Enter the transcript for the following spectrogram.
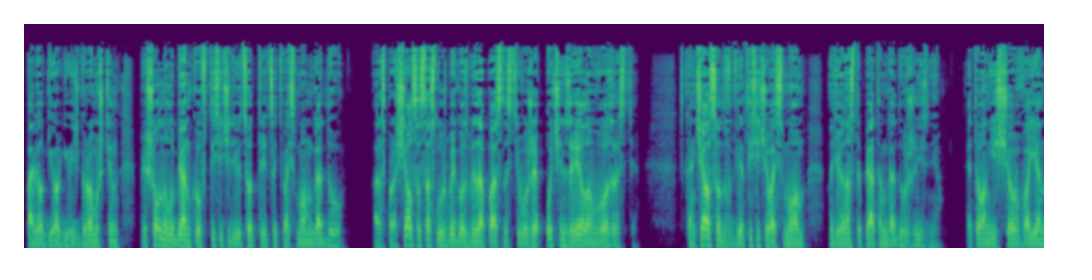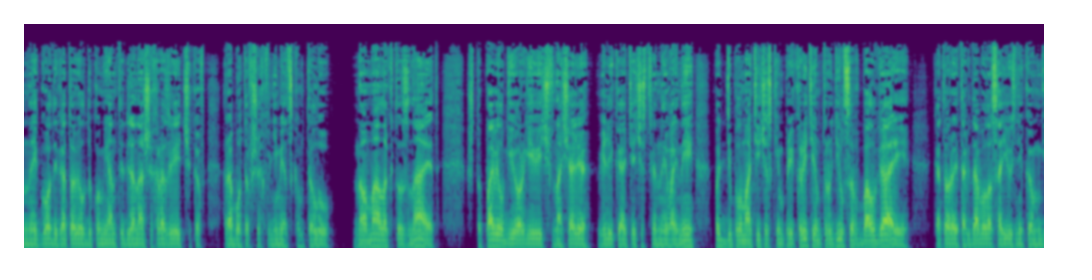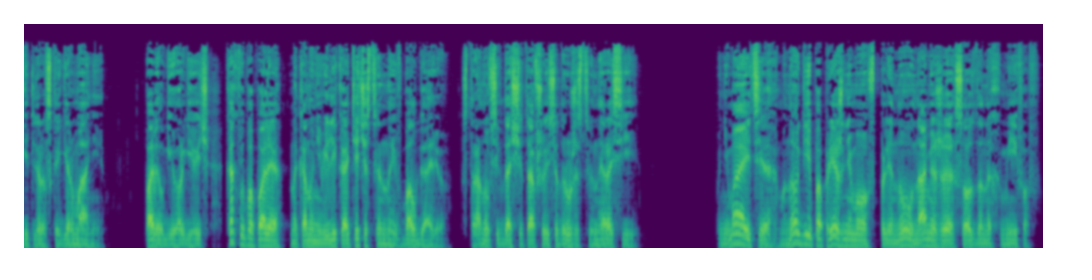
Павел Георгиевич Громушкин пришел на Лубянку в 1938 году, распрощался со службой госбезопасности в уже очень зрелом возрасте. Скончался он в 2008 на 95-м году жизни. Это он еще в военные годы готовил документы для наших разведчиков, работавших в немецком тылу. Но мало кто знает, что Павел Георгиевич в начале Великой Отечественной войны под дипломатическим прикрытием трудился в Болгарии – которая тогда была союзником гитлеровской Германии. Павел Георгиевич, как вы попали накануне Великой Отечественной в Болгарию, страну, всегда считавшуюся дружественной России? Понимаете, многие по-прежнему в плену нами же созданных мифов.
